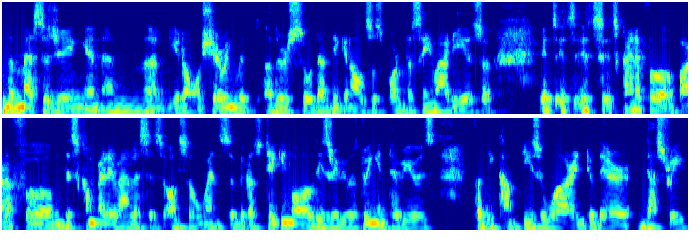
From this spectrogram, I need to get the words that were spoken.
the messaging and, and and you know sharing with others so that they can also spot the same idea. So it's it's it's it's kind of a part of um, this competitive analysis also when so because taking all these reviews doing interviews for the companies who are into their industry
